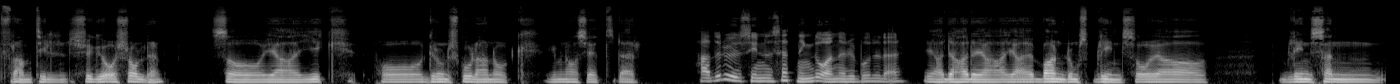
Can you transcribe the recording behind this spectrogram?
fram till 20-årsåldern. Så jag gick på grundskolan och gymnasiet där. Hade du synnedsättning då när du bodde där? Ja, det hade jag. Jag är barndomsblind så jag är blind sedan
